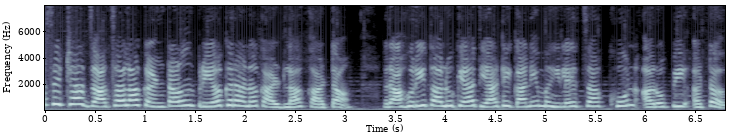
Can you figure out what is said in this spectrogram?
प्रेयसीच्या जाचाला कंटाळून प्रियकरानं काढला काटा. राहुरी तालुक्यात या ठिकाणी महिलेचा खून आरोपी अटक.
